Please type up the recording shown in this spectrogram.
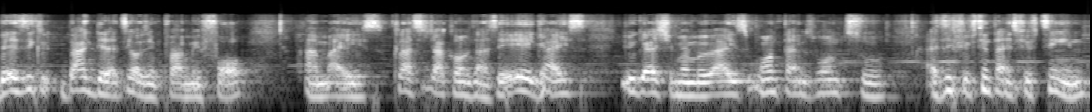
basically back then I think I was in primary four, and my class teacher comes and say, "Hey guys, you guys should memorize one times one to I think fifteen times fifteen,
